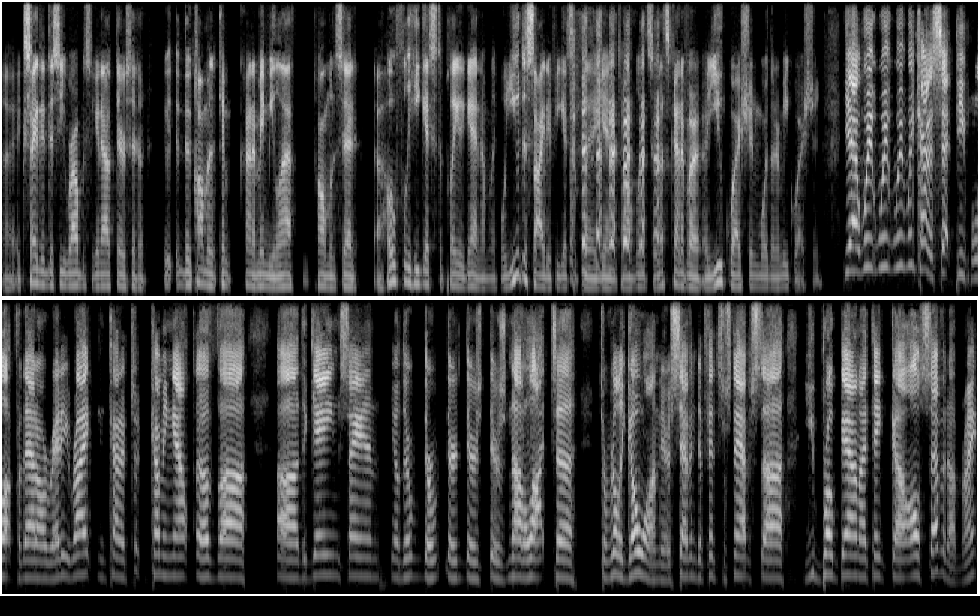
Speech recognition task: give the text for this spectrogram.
uh, excited to see Robinson get out there. Said uh, the comment kind of made me laugh. Tomlin said uh, hopefully he gets to play again. I'm like, well, you decide if he gets to play again, Tomlin. so that's kind of a, a, you question more than a me question. Yeah, we we we, we kind of set people up for that already, right? And kind of took coming out of uh, uh, the game saying, you know, there, there there there's there's not a lot to to really go on there. Seven defensive snaps. Uh, you broke down, I think, uh, all seven of them, right?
